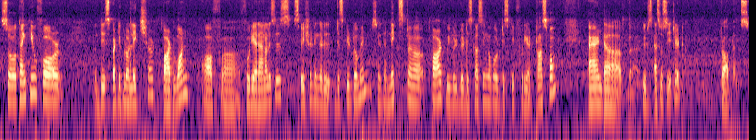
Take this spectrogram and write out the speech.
So thank you for this particular lecture part 1 of uh, Fourier analysis especially in the discrete domain. So in the next uh, part we will be discussing about discrete Fourier transform and uh, its associated problems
